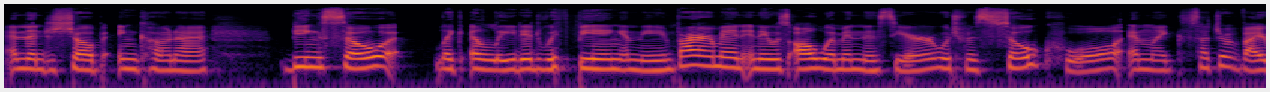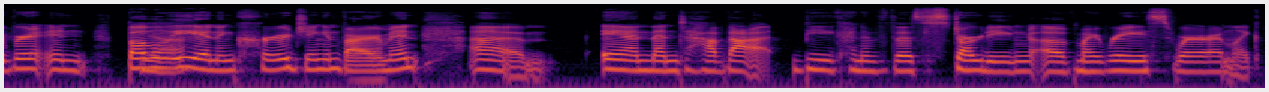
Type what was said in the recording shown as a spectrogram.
and then to show up in Kona being so like elated with being in the environment and it was all women this year which was so cool and like such a vibrant and bubbly yeah. and encouraging environment um and then to have that be kind of the starting of my race where I'm like,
